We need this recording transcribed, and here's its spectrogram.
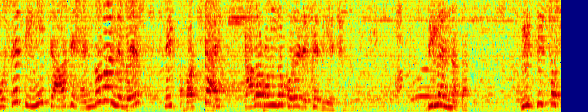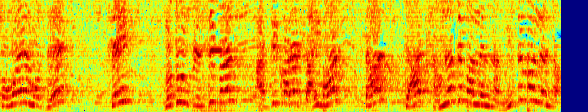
বসে তিনি চার্জ হ্যান্ডওভার নেবেন, সেই ঘরটাই তালা বন্ধ করে রেখে দিয়েছিল। দিলেন না তাকে। নির্দিষ্ট সময়ের মধ্যে সেই নতুন প্রিন্সিপাল আর্জি করার ড্রাইভার তার চার্জ সামলাতে পারলেন না, নিতে পারলেন না।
